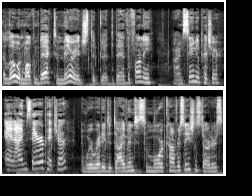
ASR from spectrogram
Hello and welcome back to Marriage, the Good, the Bad, the Funny. I'm Samuel Pitcher, And I'm Sarah Pitcher. and we're ready to dive into some more conversation starters.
